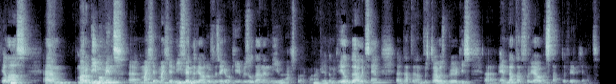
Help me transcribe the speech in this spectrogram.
helaas. Ehm, maar op die moment eh, mag, je, mag je niet verder gaan door te zeggen, oké, we zullen dan een nieuwe afspraak maken. Mhm. Het moet heel duidelijk zijn eh, dat dat een vertrouwensbreuk is eh, en dat dat voor jou een stap te ver gaat.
